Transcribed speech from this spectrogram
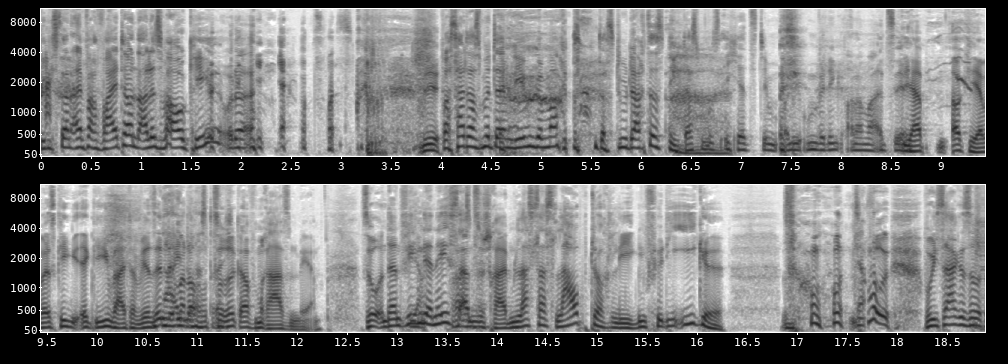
Ging es dann einfach weiter und alles war okay? Oder Nee. was hat das mit deinem Leben gemacht, dass du dachtest, nee, das muss ich jetzt dem Olli unbedingt auch nochmal erzählen? Ja, okay, aber es ging, äh, ging weiter. Wir sind Nein, immer noch zurück auf dem Rasenmäher. So, und dann fing Ja, der nächste an Rasenmäher. zu schreiben, lass das Laub doch liegen für die Igel. So, wo, wo ich sage so,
